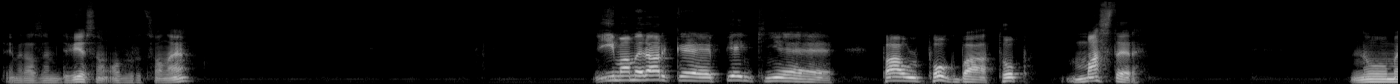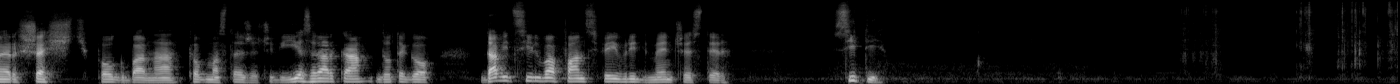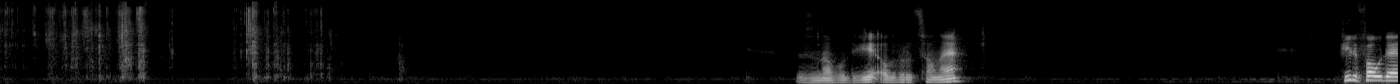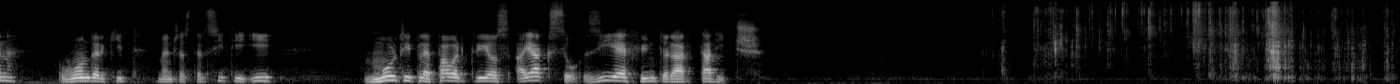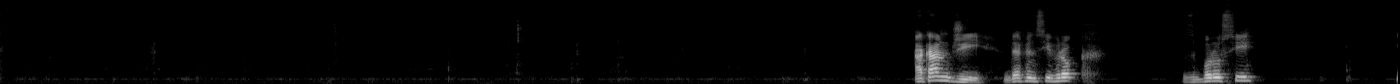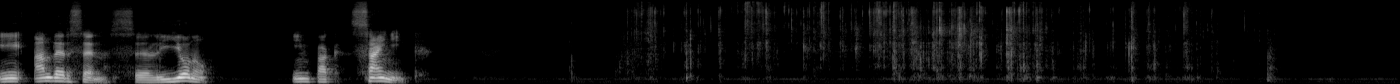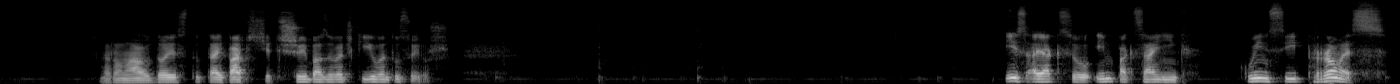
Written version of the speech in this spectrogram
Tym razem dwie są odwrócone. I mamy rarkę, pięknie. Paul Pogba, top master. Numer 6, Pogba na top masterze, czyli jest rarka. Do tego David Silva, fans favorite Manchester City. Znowu dwie odwrócone. Phil Foden, Wonderkid Manchester City i Multiple Power Trios Ajaxu Ziyech, Hüntelar, Tadic. Akanji, Defensive Rock z Borussii i Andersen z Lyonu, Impact Signing. Ronaldo jest tutaj, patrzcie, trzy bazóweczki Juventusu już. I z Ajaxu Impact Signing Quincy Promes.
